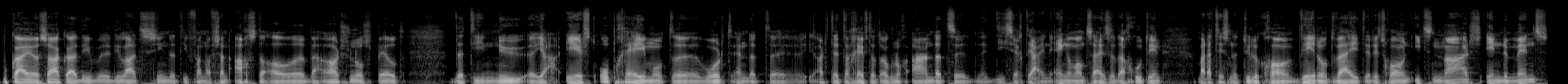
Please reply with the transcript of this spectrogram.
Bukayo Saka die, die laat zien dat hij vanaf zijn achtste al uh, bij Arsenal speelt. Dat hij nu uh, ja, eerst opgehemeld uh, wordt. En dat Arteta geeft dat ook nog aan. Dat, die zegt ja, in Engeland zijn ze daar goed in. Maar dat is natuurlijk gewoon wereldwijd. Er is gewoon iets naars in de mens.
